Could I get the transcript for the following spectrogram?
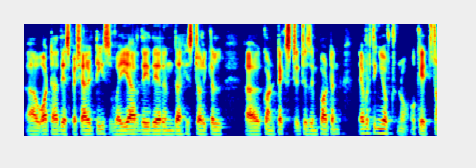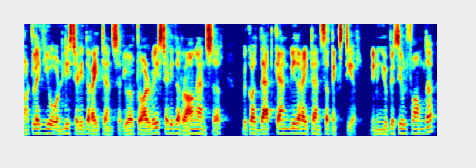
Uh, what are their specialities? Why are they there in the historical uh, context? It is important. Everything you have to know. Okay, it's not like you only study the right answer. You have to always study the wrong answer because that can be the right answer next year. Meaning UPSC will form the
